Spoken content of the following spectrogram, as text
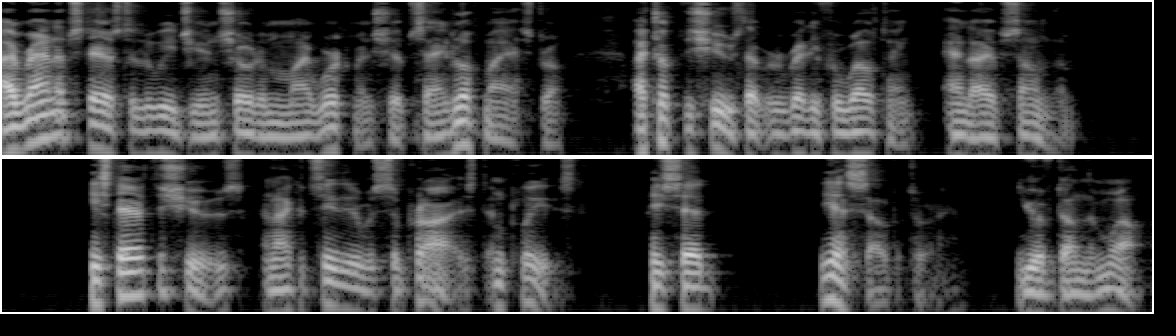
I ran upstairs to Luigi and showed him my workmanship, saying, Look, maestro, I took the shoes that were ready for welting, and I have sewn them. He stared at the shoes, and I could see that he was surprised and pleased. He said, Yes, Salvatore, you have done them well.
